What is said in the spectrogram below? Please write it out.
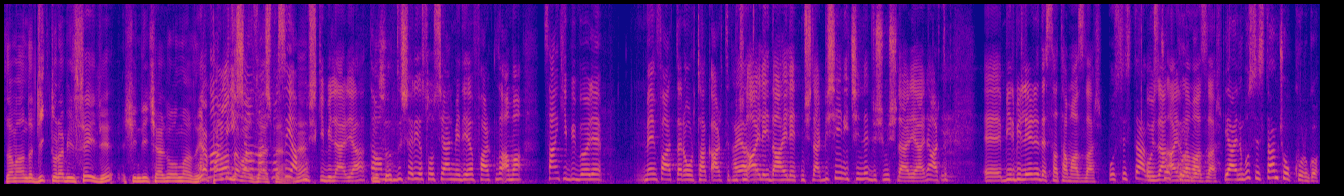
zamanında dik durabilseydi şimdi içeride olmazdı. ya Onlar paran bir da iş var anlaşması zaten. yapmış gibiler ya. Tam Nasıl? dışarıya sosyal medyaya farklı ama sanki bir böyle menfaatler ortak artık bütün Hayatım- aileyi dahil etmişler. Bir şeyin içinde düşmüşler yani artık e, birbirlerini de satamazlar. Bu sistem O yüzden çok ayrılamazlar. Kurgu. Yani bu sistem çok kurgu.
